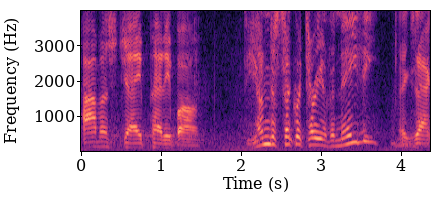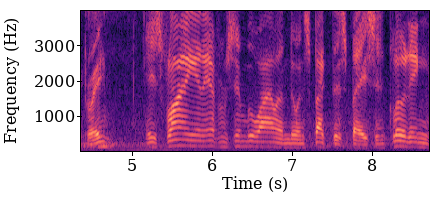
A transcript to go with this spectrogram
Thomas J. Pettibone. The Undersecretary of the Navy? Exactly. He's flying in here from Simbu Island to inspect this base, including.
